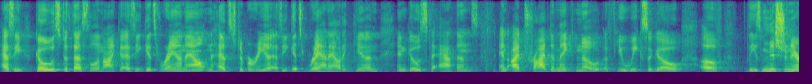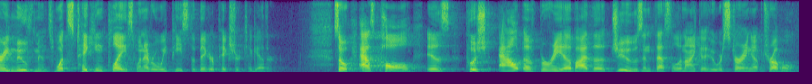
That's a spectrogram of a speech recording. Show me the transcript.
as he goes to Thessalonica, as he gets ran out and heads to Berea, as he gets ran out again and goes to Athens. And I tried to make note a few weeks ago of these missionary movements, what's taking place whenever we piece the bigger picture together. So, as Paul is pushed out of Berea by the Jews in Thessalonica who were stirring up trouble,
